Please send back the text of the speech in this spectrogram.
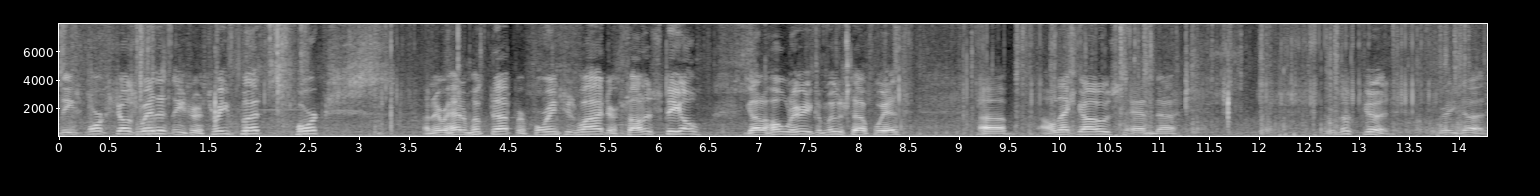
These forks goes with it. These are three-foot forks. I never had them hooked up. They're four inches wide. They're solid steel. You got a hole here you can move stuff with. Uh, all that goes, and uh, it looks good. It really does.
